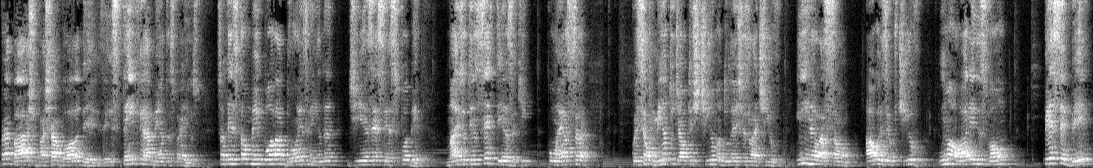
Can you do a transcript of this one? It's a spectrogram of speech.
para baixo, baixar a bola deles. Eles têm ferramentas para isso. Só que eles estão meio boladões ainda de exercer esse poder. Mas eu tenho certeza que com essa com esse aumento de autoestima do legislativo em relação ao executivo, uma hora eles vão perceber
